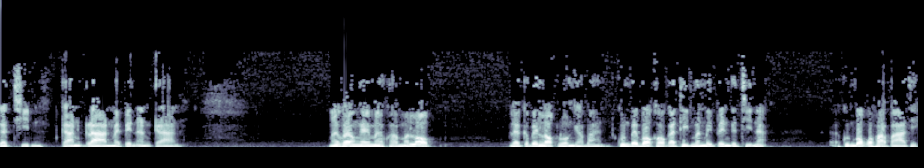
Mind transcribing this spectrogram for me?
กระถิน การกรานไม่เป็นอันกรานหมายความไงหมายความมาโลภแล้วก็เป็นหลอกลวงชาวบ้าน คุณไปบอกข้อกระถินมันไม่เป็นกระถินอะ คุณบอกว่าผ้าป่าที่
